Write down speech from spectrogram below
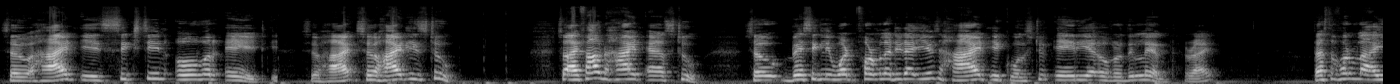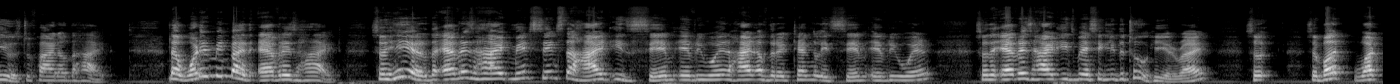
so height is 16 over 8. So height, so height is 2. So I found height as 2. So basically what formula did I use? Height equals to area over the length, right? That's the formula I used to find out the height. Now what do you mean by the average height? So here the average height means since the height is same everywhere, height of the rectangle is same everywhere. So the average height is basically the 2 here, right? So so but what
